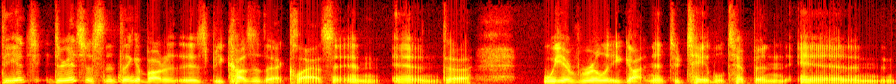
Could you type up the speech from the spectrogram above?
the int- the interesting thing about it is because of that class and and uh, we have really gotten into table tipping and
